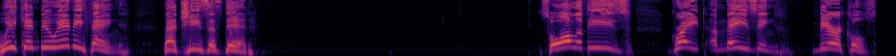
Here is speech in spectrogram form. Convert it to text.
We can do anything that Jesus did. So, all of these great, amazing miracles,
